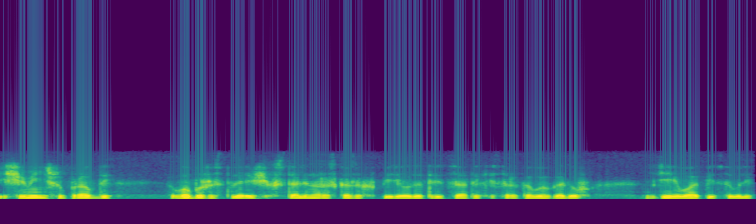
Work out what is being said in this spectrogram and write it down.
Еще меньше правды – в обожествляющих Сталина рассказах периода 30-х и 40-х годов, где его описывали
